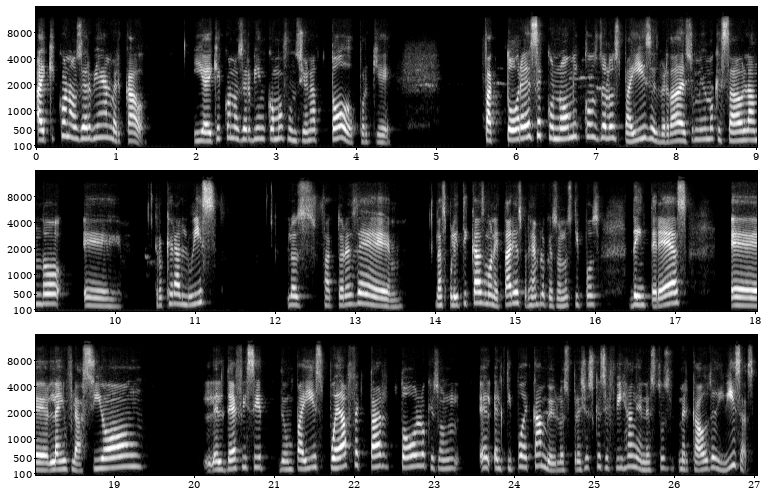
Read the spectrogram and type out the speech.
hay que conocer bien el mercado y hay que conocer bien cómo funciona todo, porque factores económicos de los países, ¿verdad? Eso mismo que estaba hablando, eh, creo que era Luis, los factores de las políticas monetarias, por ejemplo, que son los tipos de interés, eh, la inflación, el déficit de un país, puede afectar todo lo que son el, tipo de cambio y los precios que se fijan en estos mercados de divisas.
